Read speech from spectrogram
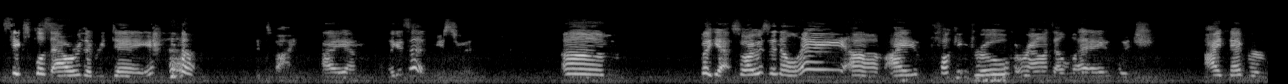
six plus hours every day. it's fine. I am, like I said, I'm used to it. Um, but yeah, so I was in LA. Um, I fucking drove around LA, which I never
